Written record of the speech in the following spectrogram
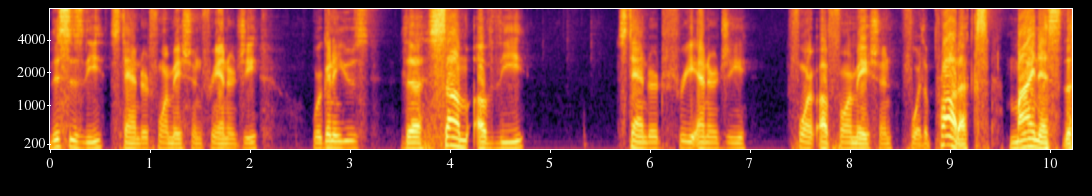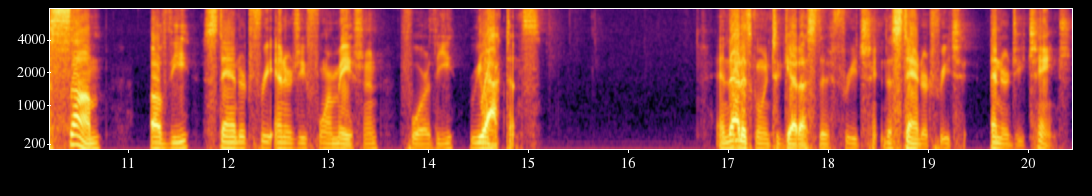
this is the standard formation free energy. We're going to use the sum of the standard free energy for, of formation for the products minus the sum of the standard free energy formation for the reactants. And that is going to get us the, free the standard free energy change.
